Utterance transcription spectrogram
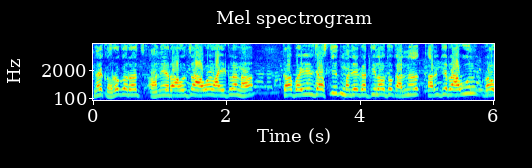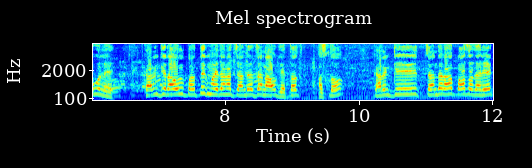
नाही खरोखरच आणि राहुलचा आवाज ऐकला ना का बैल जास्तीत म्हणजे गती लावतो कारण कारण की राहुल राहुल आहे. कारण की राहुल प्रत्येक मैदानात चंद्रचं नाव घेतच असतो. कारण की चंद्र हा पाच हजार एक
